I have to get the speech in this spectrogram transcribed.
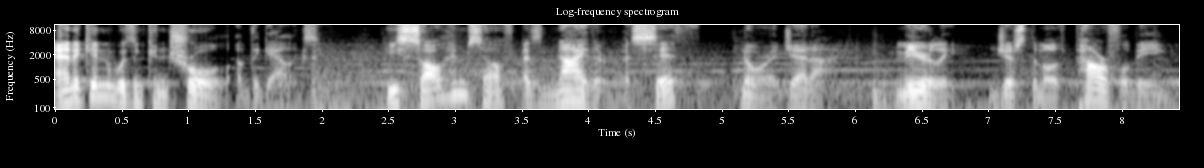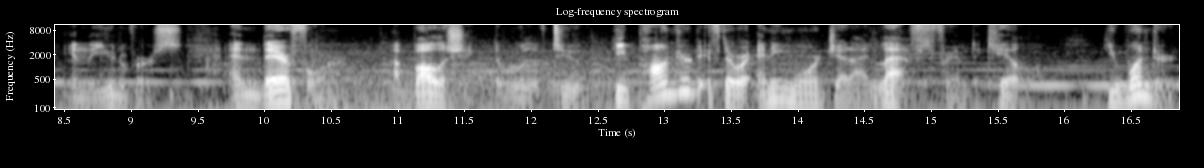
Anakin was in control of the galaxy. He saw himself as neither a Sith nor a Jedi, merely just the most powerful being in the universe, and therefore abolishing the rule of two. He pondered if there were any more Jedi left for him to kill. He wondered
